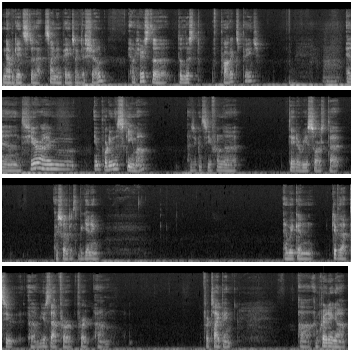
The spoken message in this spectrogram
navigates to that sign in page I just showed. Now here's the, the list of products page. And here I'm importing the schema, as you can see from the data resource that I showed at the beginning. And we can give that to, um, use that for, for, um, for typing. Uh, I'm creating a,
